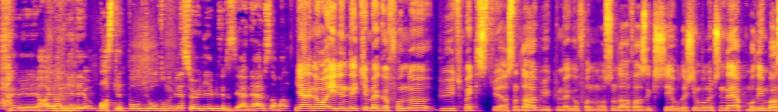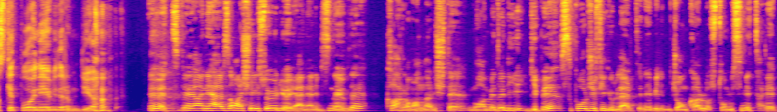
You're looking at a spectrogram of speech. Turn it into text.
e, hayaliyle basketbolcu olduğunu bile söyleyebiliriz. Yani her zaman. Yani o elindeki megafonu büyütmek istiyor aslında. Daha büyük bir megafonum olsun, daha fazla kişiye ulaşayım. Bunun için ne yapmalıyım? Basketbol oynayabilirim diyor. evet ve hani her zaman şeyi söylüyor. Yani hani bizim evde kahramanlar işte Muhammed Ali gibi sporcu figürlerdi ne bileyim John Carlos, Tommy Smith hani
